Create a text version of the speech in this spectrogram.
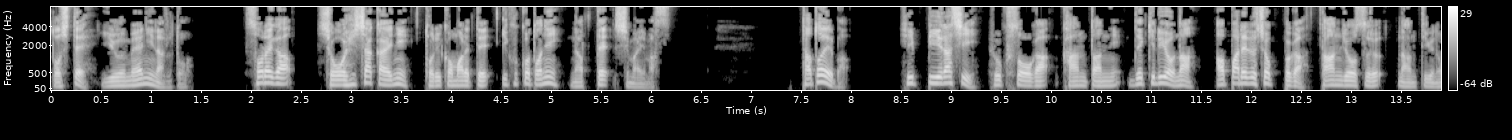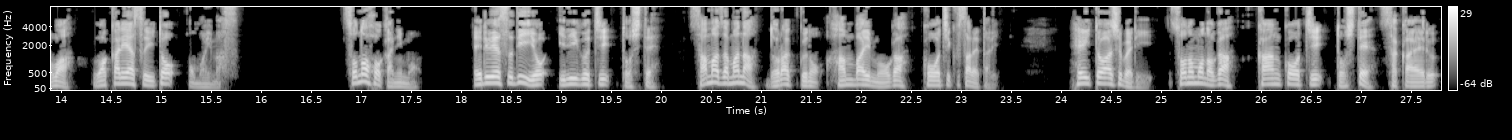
として有名になると、それが消費社会に取り込まれていくことになってしまいます。例えば、ヒッピーらしい服装が簡単にできるようなアパレルショップが誕生するなんていうのはわかりやすいと思います。その他にも LSD を入り口として様々なドラッグの販売網が構築されたり、ヘイトアシュベリーそのものが観光地として栄える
